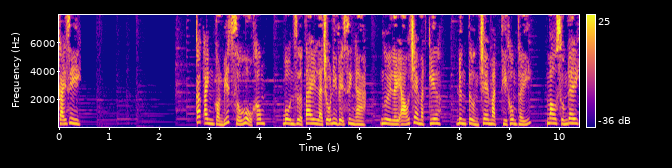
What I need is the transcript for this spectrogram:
Cái gì? Các anh còn biết xấu hổ không? Bồn rửa tay là chỗ đi vệ sinh à? Người lấy áo che mặt kia, đừng tưởng che mặt thì không thấy, mau xuống đây.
